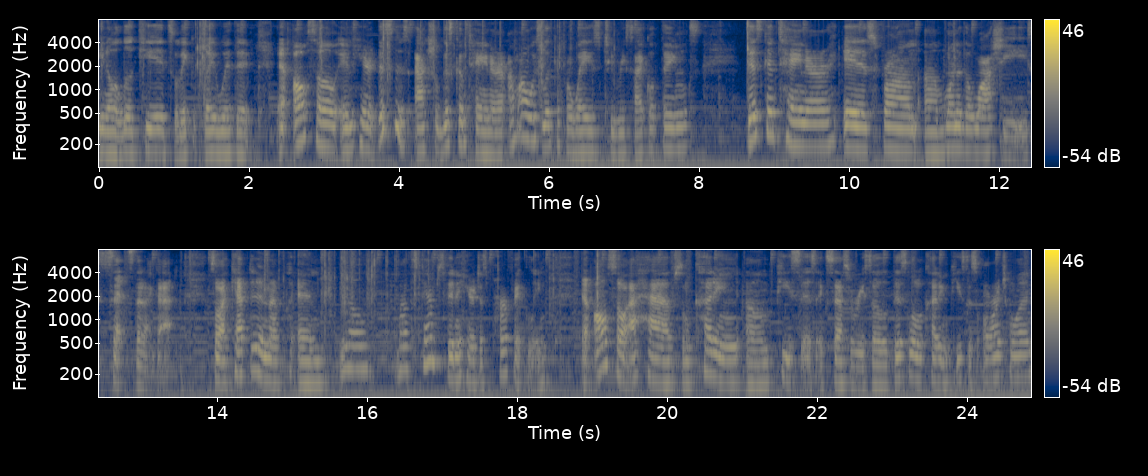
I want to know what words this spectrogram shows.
you know, a little kid so they could play with it. And also in here, this is actual, this container, I'm always looking for ways to recycle things. This container is from um, one of the washi sets that I got. So I kept it and I put, and you know, my stamps fit in here just perfectly. And also I have some cutting um, pieces, accessories. So this little cutting piece, this orange one,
